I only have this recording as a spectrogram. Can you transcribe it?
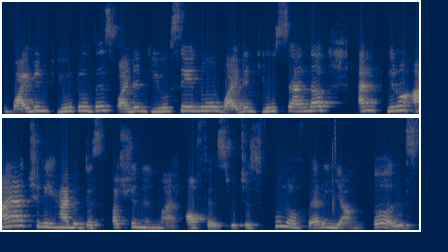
Why didn't you do this? Why didn't you say no? Why didn't you stand up? And, you know, I actually had a discussion in my office, which is full of very young girls.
